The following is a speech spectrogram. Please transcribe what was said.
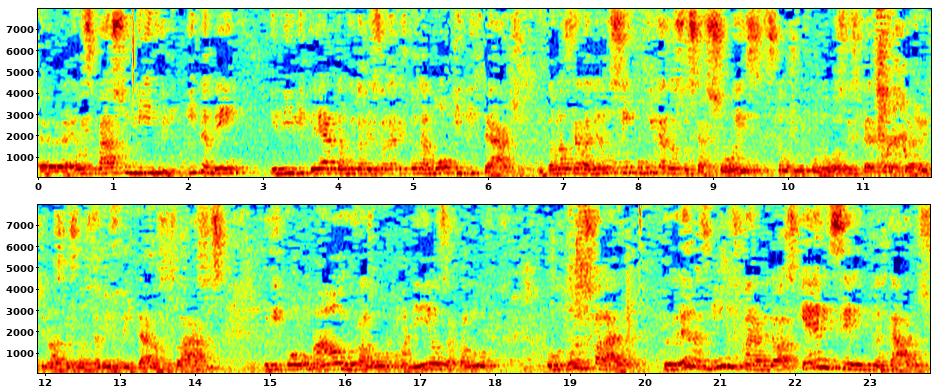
Uh, é um espaço livre e também ele liberta muito a pessoa da questão da mobilidade. Então nós trabalhamos sim com muitas associações que estão junto conosco, espero que daqui para frente nós possamos também estreitar nossos laços, porque como o Mauro falou, como a Neuza falou, como todos falaram, programas lindos e maravilhosos querem ser implantados,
